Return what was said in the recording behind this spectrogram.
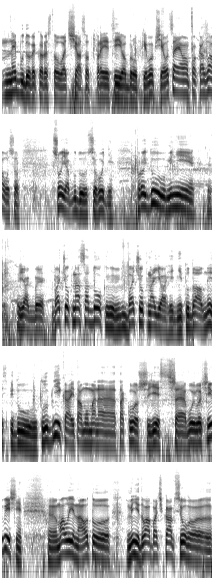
не буду використовувати зараз от при цій обробці. Взагалі, оце я вам показав. Ось, що я буду сьогодні. Пройду мені е, якби бачок на садок, бачок на ягідні. Туди вниз піду клубніка, і там у мене також є ще войлочні вишні, е, малина. Ото мені два бачка всього, е,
